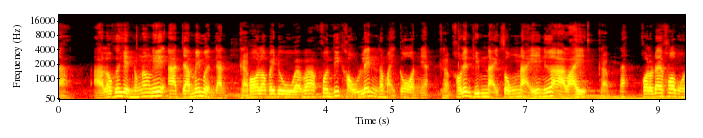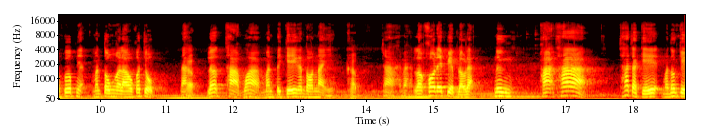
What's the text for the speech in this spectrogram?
อ่า อ่าเราเคยเห็นของน้องนี้อาจจะไม่เหมือนกัน ครับพอเราไปดูแบบว่าคนที่เขาเล่นสมัยก่อนเนี่ยครับ เขาเล่นพิมพ์ไหนทรงไหนเนื้ออะไรครับ นะพอเราได้ข้อมูลปุ๊บเนี่ยมันตรงกับเราก็จบนะครับ แล้วถามว่ามันไปเก๊กันตอนไหนครับ อ่าเห็นไหมเราข้อได้เปรียบเราแหละหนึ่งพระถ้าถ้าจะเก๊มันต้องเก๊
